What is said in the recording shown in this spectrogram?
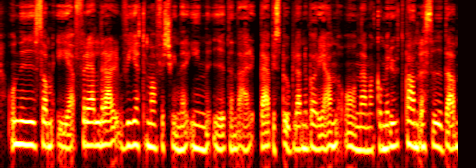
Och ni som är föräldrar vet hur man försvinner in i den där bebisbubblan i början och när man kommer ut på andra sidan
